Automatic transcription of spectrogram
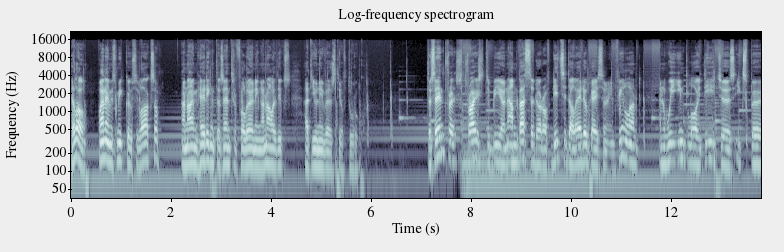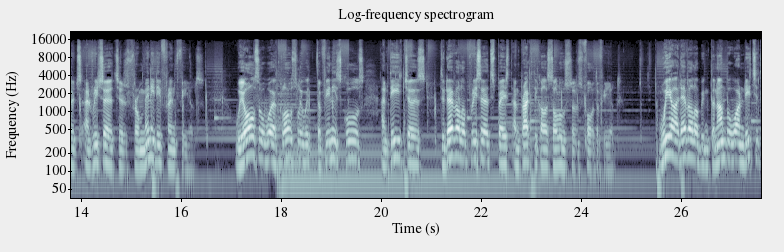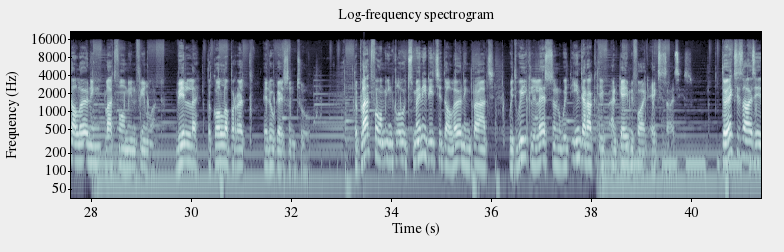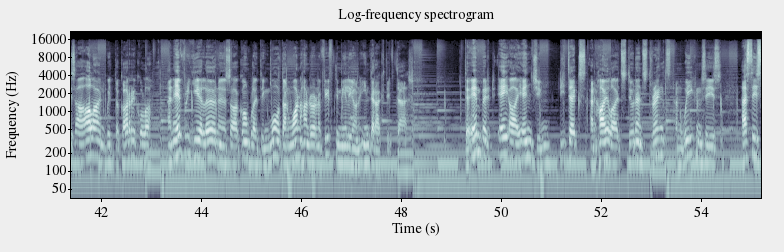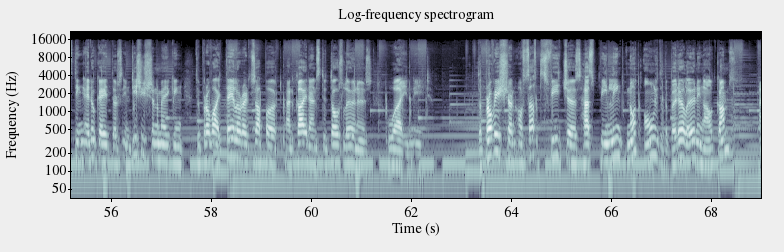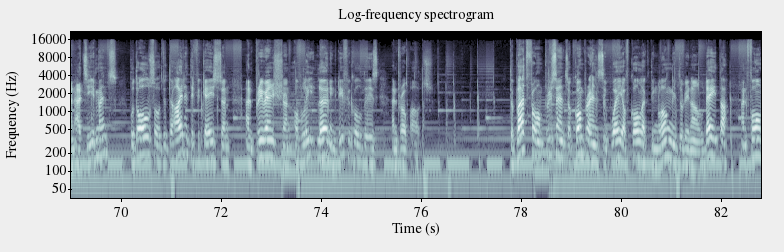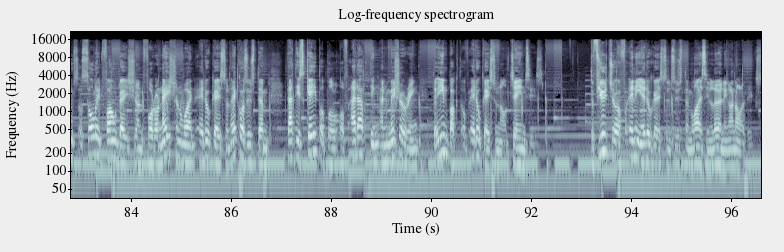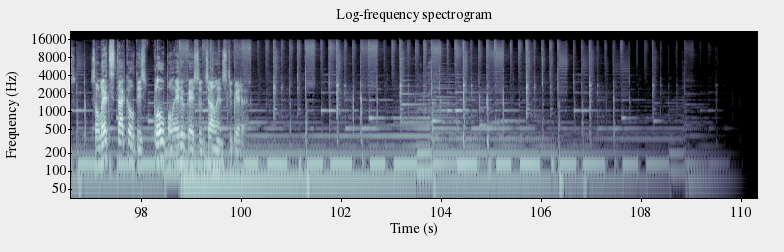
Hello, my name is Mikko Jussi Laakso, and I'm heading the Center for Learning Analytics at University of Turku. The center strives to be an ambassador of digital education in Finland, and we employ teachers, experts, and researchers from many different fields. We also work closely with the Finnish schools and teachers to develop research-based and practical solutions for the field. We are developing the number one digital learning platform in Finland, ViLLE, the collaborative education tool. The platform includes many digital learning paths with weekly lessons with interactive and gamified exercises. The exercises are aligned with the curricula, and every year learners are completing more than 150 million interactive tasks. The embedded AI engine detects and highlights students' strengths and weaknesses, assisting educators in decision making to provide tailored support and guidance to those learners who are in need. The provision of such features has been linked not only to the better learning outcomes and achievements, but also to the identification and prevention of le learning difficulties and dropouts. The platform presents a comprehensive way of collecting longitudinal data and forms a solid foundation for a nationwide education ecosystem that is capable of adapting and measuring the impact of educational changes. The future of any education system lies in learning analytics. So let's tackle this global education challenge together.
